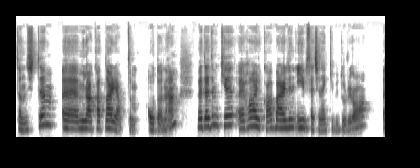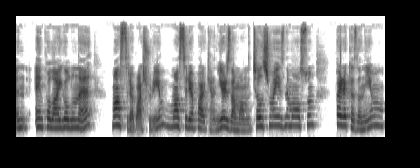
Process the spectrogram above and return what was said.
tanıştım. E, mülakatlar yaptım o dönem ve dedim ki e, harika Berlin iyi bir seçenek gibi duruyor. en, en kolay yolu ne? Master'a başvurayım. Master yaparken yarı zamanlı çalışma iznim olsun. Para kazanayım.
